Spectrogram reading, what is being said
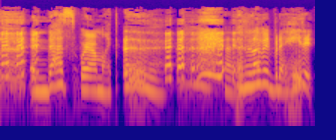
and that's where I'm like, Ugh. I love it, but I hate it.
